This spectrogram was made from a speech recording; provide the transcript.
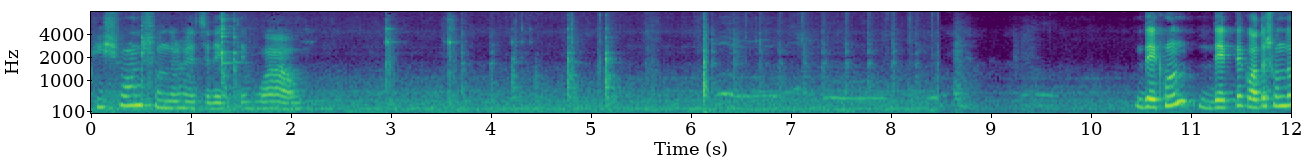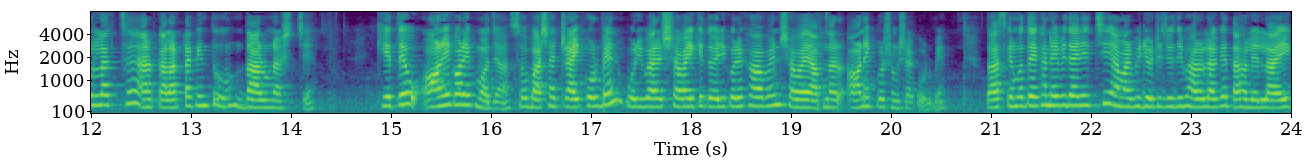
ভীষণ সুন্দর হয়েছে দেখতে, ওয়াও। দেখুন, দেখতে কত সুন্দর লাগছে আর কালারটা কিন্তু দারুণ আসছে। খেতেও অনেক অনেক মজা। সো বাসায় ট্রাই করবেন, পরিবারের সবাইকে তৈরি করে খাওয়াবেন, সবাই আপনার অনেক প্রশংসা করবে। তো আজকের মতো এখানে বিদায় নিচ্ছি। আমার ভিডিওটি যদি ভালো লাগে, তাহলে লাইক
